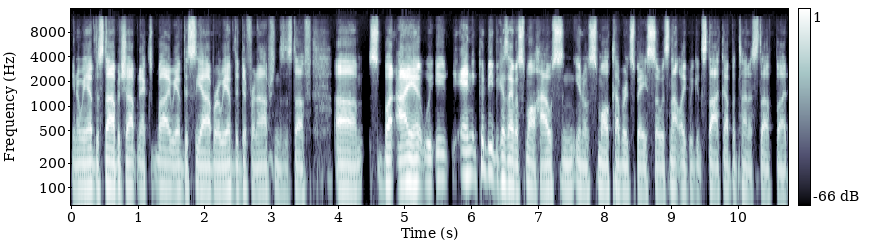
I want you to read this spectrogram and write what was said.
You know we have the stop and shop next by we have the Ciabra we have the different options and stuff. Um but i uh, we, and it could be because i have a small house and you know small cupboard space so it's not like we could stock up a ton of stuff but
